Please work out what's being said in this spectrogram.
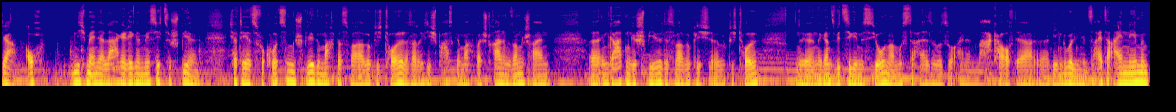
ja auch nicht mehr in der Lage, regelmäßig zu spielen. Ich hatte jetzt vor kurzem ein Spiel gemacht, das war wirklich toll, das hat richtig Spaß gemacht, bei strahlendem Sonnenschein äh, im Garten gespielt, das war wirklich, äh, wirklich toll. Eine, eine, ganz witzige Mission, man musste also so einen Marker auf der äh, gegenüberliegenden Seite einnehmen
